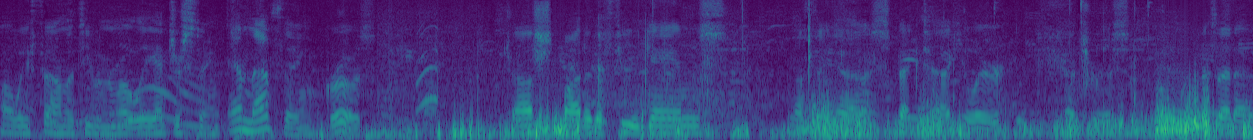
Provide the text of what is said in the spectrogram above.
all we found that's even remotely interesting. And that thing grows. Josh spotted a few games. Nothing uh, spectacular. Tetris. What is that, an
